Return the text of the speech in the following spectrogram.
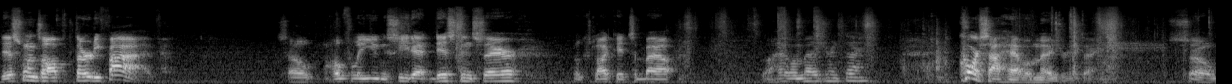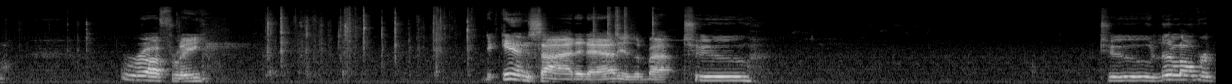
This one's off 35. So hopefully you can see that distance there. Looks like it's about, do I have a measuring thing? Of course I have a measuring thing. So roughly the inside of that is about two, two, little over,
